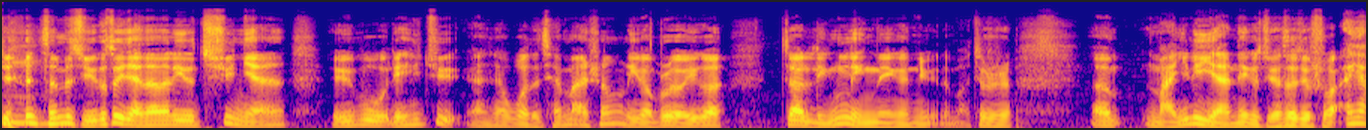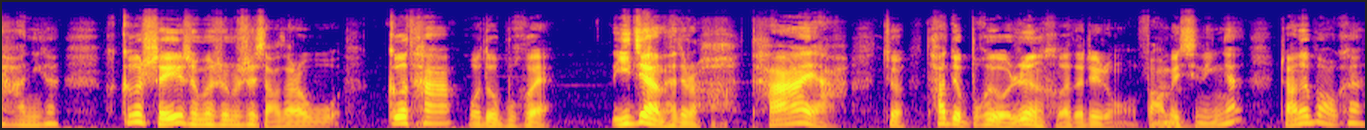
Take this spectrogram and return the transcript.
咱们举一个最简单的例子，去年有一部连续剧，像《我的前半生》里面不是有一个叫玲玲那个女的嘛？就是，呃，马伊琍演那个角色就说：“哎呀，你看搁谁什么什么是小三儿，我搁他我都不会，一见到他就是啊，他呀。”就他就不会有任何的这种防备心理。你看长得不好看，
